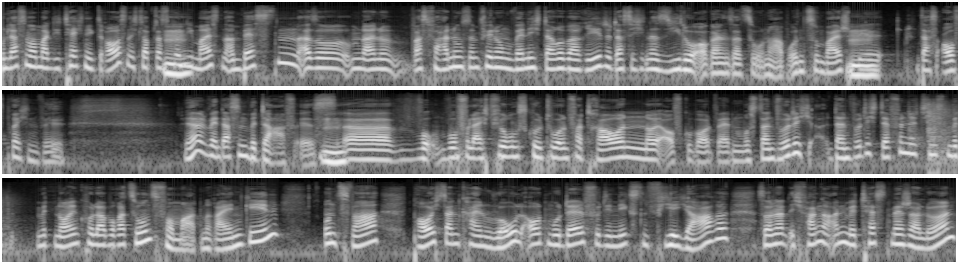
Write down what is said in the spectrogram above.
Und lassen wir mal die Technik draußen. Ich glaube, das können mhm. die meisten am besten. Also um deine was für Handlungsempfehlungen, wenn ich darüber rede, dass ich eine Silo-Organisation habe und zum Beispiel mhm. das aufbrechen will. Ja, wenn das ein Bedarf ist, mhm. äh, wo, wo vielleicht Führungskultur und Vertrauen neu aufgebaut werden muss, dann würde ich, dann würde ich definitiv mit, mit neuen Kollaborationsformaten reingehen. Und zwar brauche ich dann kein Rollout-Modell für die nächsten vier Jahre, sondern ich fange an mit Test, Measure, Learn.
